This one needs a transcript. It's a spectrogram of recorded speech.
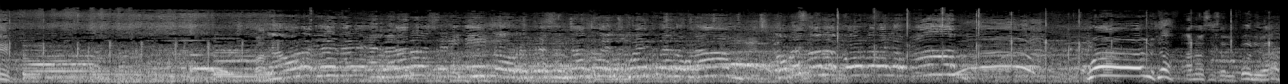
Y ahora viene el verano Cerillito, representante del juez de la UNAM. ¿Cómo está la porra de la UNAM? Ah, no, ese es el poli, ¿verdad?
